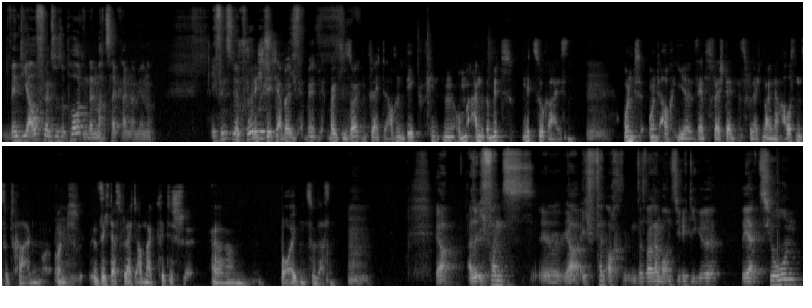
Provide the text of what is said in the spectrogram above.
wenn die aufhören zu supporten, dann macht es halt keiner mehr. Ne? Ich finde es nur das ist richtig, aber, aber sie sollten vielleicht auch einen Weg finden, um andere mit, mitzureißen. Mhm. Und, und auch ihr Selbstverständnis vielleicht mal nach außen zu tragen und mhm. sich das vielleicht auch mal kritisch ähm, beäugen zu lassen. Mhm. Ja, also ich fand's, äh, ja, ich fand auch, das war dann bei uns die richtige Reaktion,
